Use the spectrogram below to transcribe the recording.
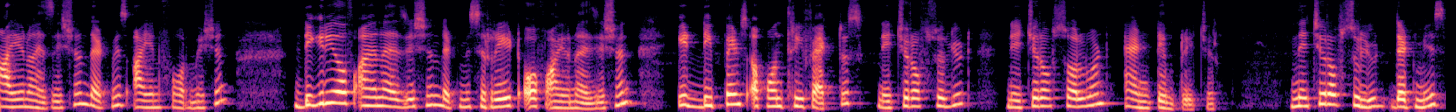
ionization that means ion formation. Degree of ionization that means rate of ionization it depends upon three factors nature of solute, nature of solvent and temperature. Nature of solute that means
